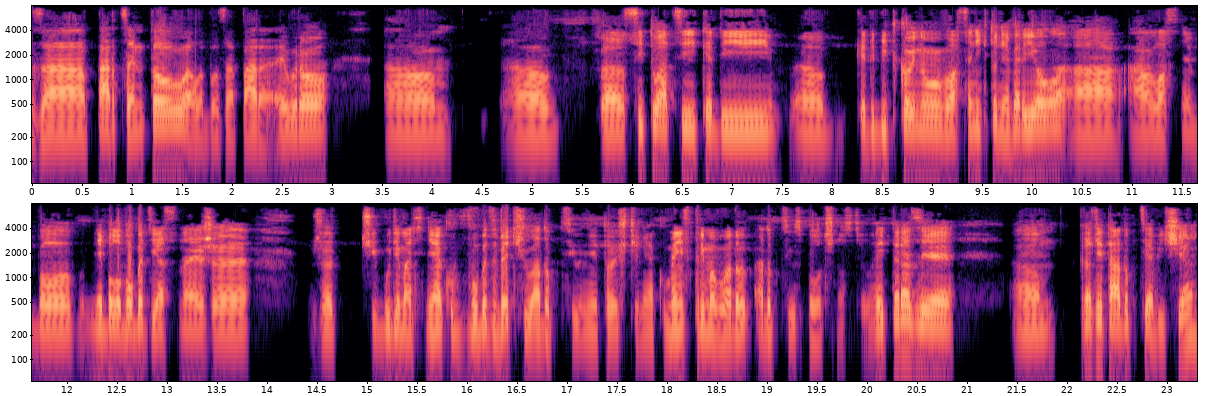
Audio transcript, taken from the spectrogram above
za pár centov alebo za pár euro Ehm, ehm, v situácii, kedy, ehm, kedy Bitcoinu vlastne nikto neveril a, a vlastne bolo, nebolo vôbec jasné, že, že či bude mať nejakú vôbec väčšiu adopciu, nie to ešte nejakú mainstreamovú adopciu spoločnosťou. Hej, teraz je, um, teraz je tá adopcia vyššia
